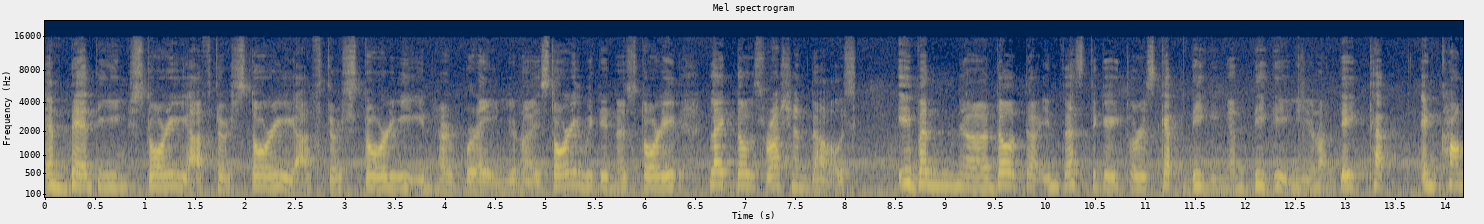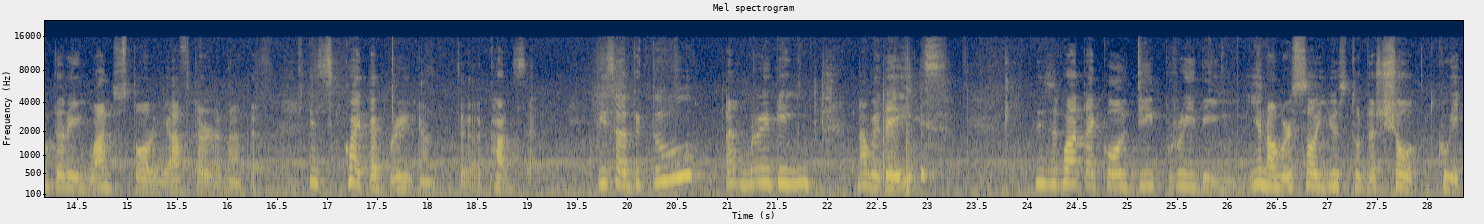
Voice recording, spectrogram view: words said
embedding story after story after story in her brain. You know, a story within a story, like those Russian dolls. Even uh, though the investigators kept digging and digging, you know, they kept encountering one story after another. It's quite a brilliant uh, concept. These are the two I'm reading nowadays. This is what I call deep reading. You know, we're so used to the short, quick,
